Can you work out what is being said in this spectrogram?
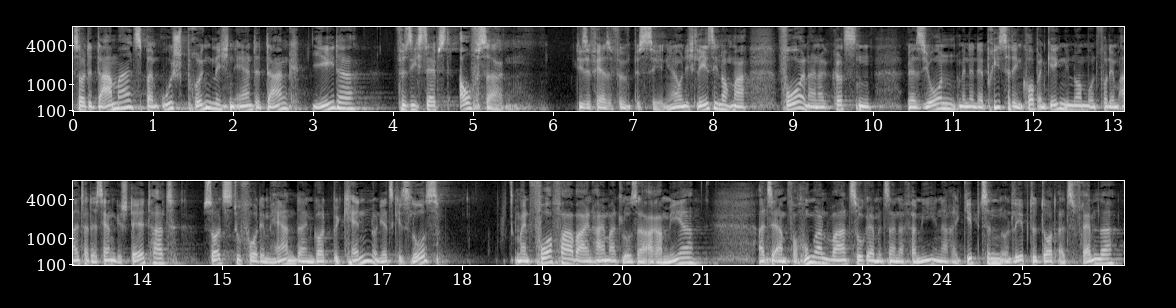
sollte damals beim ursprünglichen Erntedank jeder für sich selbst aufsagen. Diese Verse 5 bis 10. Ja, und ich lese sie nochmal vor in einer gekürzten Version. Wenn dann der Priester den Korb entgegengenommen und vor dem Altar des Herrn gestellt hat, sollst du vor dem Herrn deinen Gott bekennen. Und jetzt geht's los. Mein Vorfahr war ein heimatloser Aramäer. Als er am Verhungern war, zog er mit seiner Familie nach Ägypten und lebte dort als Fremder.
